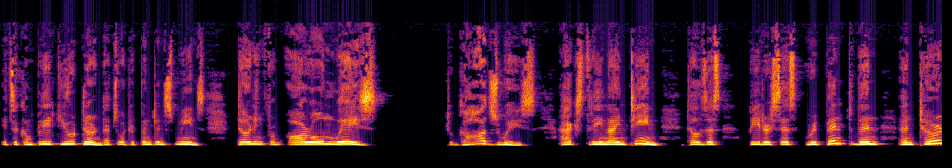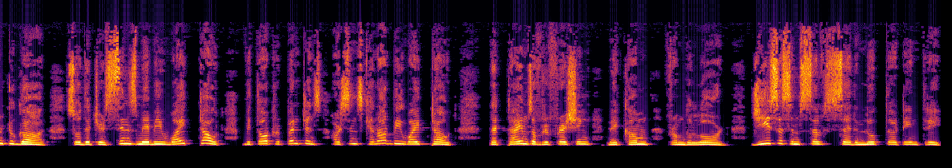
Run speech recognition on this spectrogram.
It's a complete U-turn. That's what repentance means. Turning from our own ways to God's ways. Acts 3.19 tells us Peter says, repent then and turn to God so that your sins may be wiped out. Without repentance, our sins cannot be wiped out. That times of refreshing may come from the Lord. Jesus himself said in Luke 13:3,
